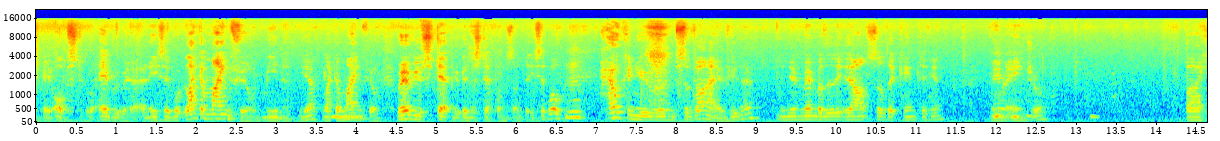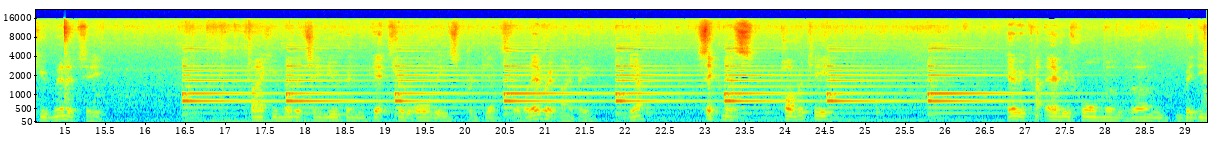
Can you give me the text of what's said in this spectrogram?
okay, obstacle everywhere. And he said, well, like a minefield, Mina, yeah, like a Mhm. minefield. Wherever you step, you're going to step on something. He said, well, Mm. how can you um, survive, you know? And you remember the, the answer that came to him? You're an angel? By humility. By humility, you can get through all these pripyatstva, whatever it might be. Yeah? Sickness, poverty, every, every form of um, bedi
